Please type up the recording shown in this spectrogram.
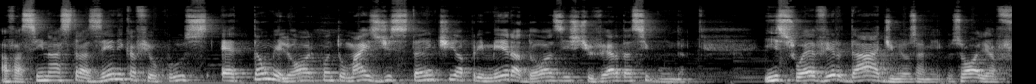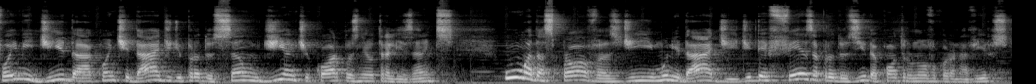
a vacina AstraZeneca Fiocruz é tão melhor quanto mais distante a primeira dose estiver da segunda. Isso é verdade, meus amigos. Olha, foi medida a quantidade de produção de anticorpos neutralizantes, uma das provas de imunidade, de defesa produzida contra o novo coronavírus,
